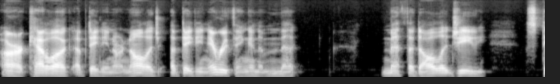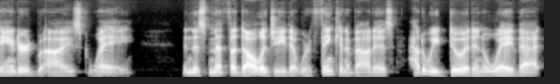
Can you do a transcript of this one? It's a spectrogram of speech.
our catalog, updating our knowledge, updating everything in a me- methodology standardized way? And this methodology that we're thinking about is how do we do it in a way that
